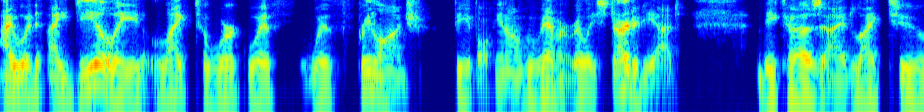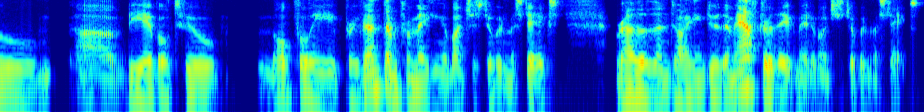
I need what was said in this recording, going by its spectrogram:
I would ideally like to work with with pre-launch people, you know, who haven't really started yet, because I'd like to uh, be able to hopefully prevent them from making a bunch of stupid mistakes rather than talking to them after they've made a bunch of stupid mistakes.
